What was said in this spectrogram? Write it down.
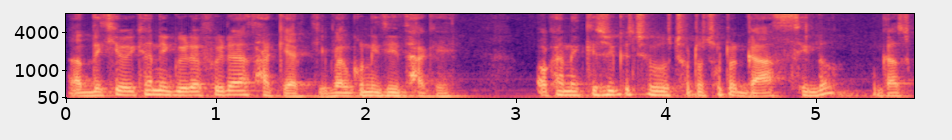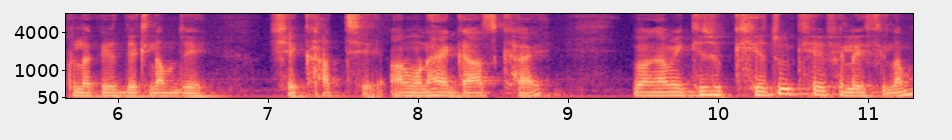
আর দেখি ওইখানে ঘুরে ফিরে থাকে আর কি, ব্যালকনিতেই থাকে। ওখানে কিছু কিছু ছোট ছোট গাছ ছিল। গাছগুলোকে দেখলাম যে সে খাচ্ছে। আমার মনে হয় গাছ খায়। এবং আমি কিছু খেজুর খেয়ে ফেলেছিলাম।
